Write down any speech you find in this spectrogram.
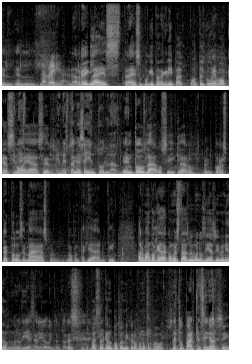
el, la regla. La regla es, traes un poquito de gripa, ponte el cubrebocas, no vaya a ser... En esta mesa y en todos lados. En todos lados, sí, claro, por, respeto a los demás, por no contagiar, en fin. Armando Ojeda, ¿cómo estás? Muy buenos días, bienvenido. Muy buenos días, amigo Víctor Torres. ¿Puedes acercar un poco el micrófono, por favor? De tu parte, señor. Sí,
